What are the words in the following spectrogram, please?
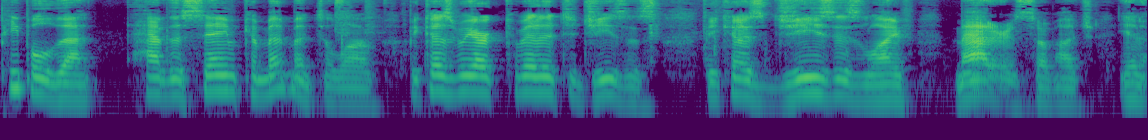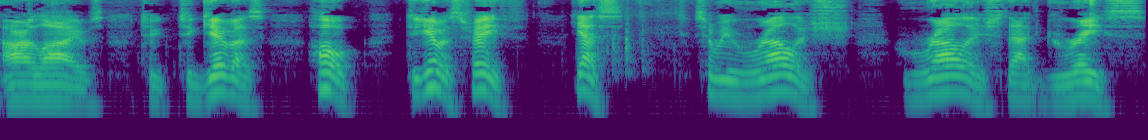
people that have the same commitment to love because we are committed to jesus because jesus life matters so much in our lives to, to give us hope to give us faith Yes. So we relish, relish that grace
